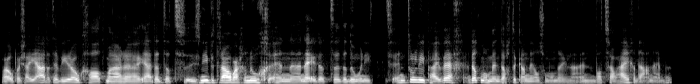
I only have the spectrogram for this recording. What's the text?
Waarop hij zei, ja, dat hebben we hier ook gehad, maar uh, ja, dat, dat is niet betrouwbaar genoeg en nee, dat, dat doen we niet. En toen liep hij weg. En dat moment dacht ik aan Nelson Mandela. En wat zou hij gedaan hebben?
